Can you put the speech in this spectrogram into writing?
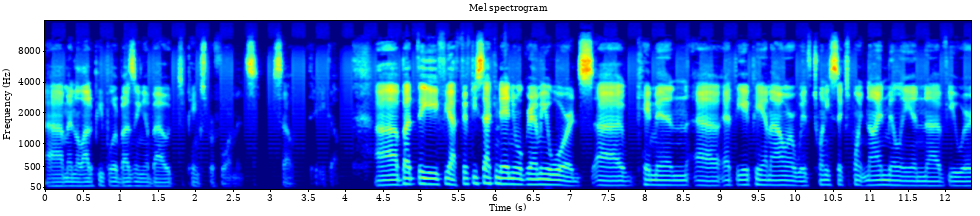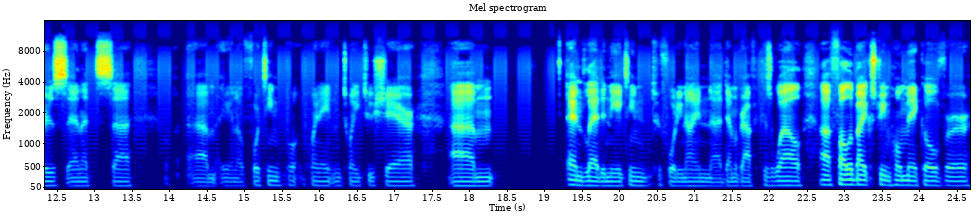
um, and a lot of people are buzzing about Pink's performance. So there you go. Uh, but the yeah 52nd annual Grammy Awards uh, came in uh, at the 8 p.m. hour with 26.9 million uh, viewers, and that's uh, um, you know 14.8 and 22 share. Um, and led in the 18 to 49 uh, demographic as well, uh, followed by Extreme Home Makeover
